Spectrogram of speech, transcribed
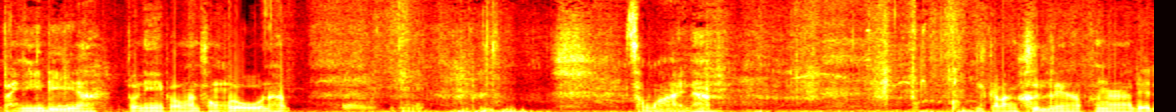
แต่นี้ดีนะ ตัวนี้ประมาณสองโลนะครับ สวายนะครับนี่กำลังขึ้นเลยครับ ข้างหน้าเด็ด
